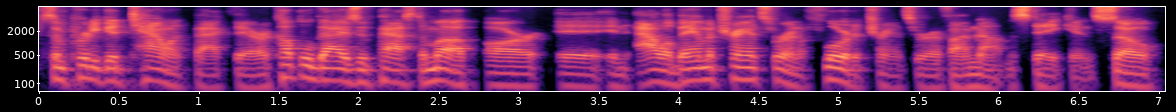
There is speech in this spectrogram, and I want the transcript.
some pretty good talent back there. A couple guys who passed him up are a, an Alabama transfer and a Florida transfer, if I'm not mistaken. So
